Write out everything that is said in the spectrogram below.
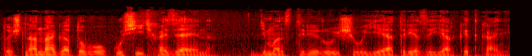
Точно она готова укусить хозяина, демонстрирующего ей отрезы яркой ткани.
